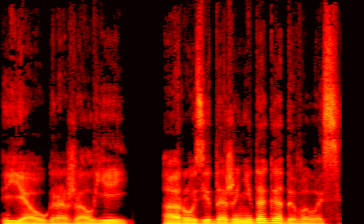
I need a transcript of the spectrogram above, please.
Я угрожал ей, а Рози даже не догадывалась,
